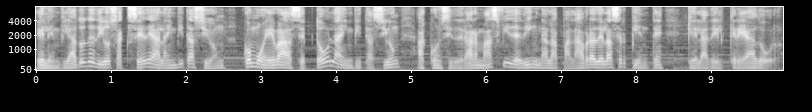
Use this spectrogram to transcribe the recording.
el enviado de Dios accede a la invitación como Eva aceptó la invitación a considerar más fidedigna la palabra de la serpiente que la del Creador.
